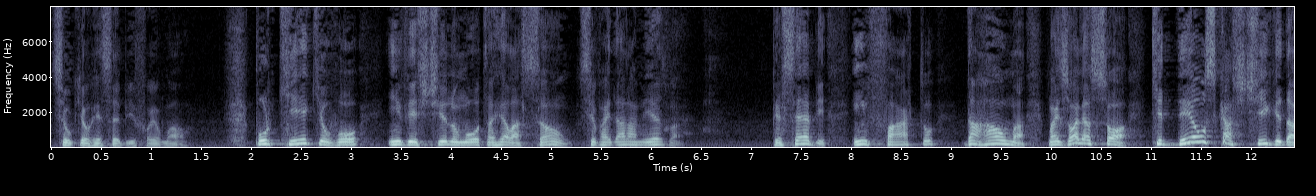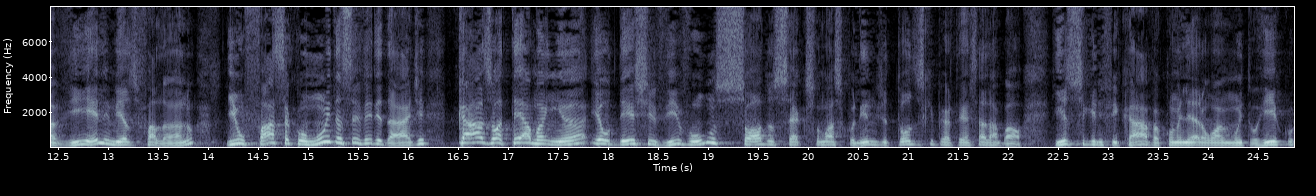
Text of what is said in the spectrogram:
se o que eu recebi foi o mal? Por que, que eu vou investir numa outra relação se vai dar na mesma? Percebe? Infarto da alma. Mas olha só, que Deus castigue Davi, ele mesmo falando, e o faça com muita severidade, caso até amanhã eu deixe vivo um só do sexo masculino de todos que pertencem a Nabal. Isso significava, como ele era um homem muito rico,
